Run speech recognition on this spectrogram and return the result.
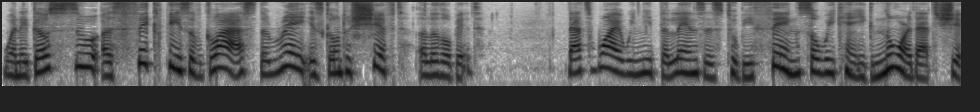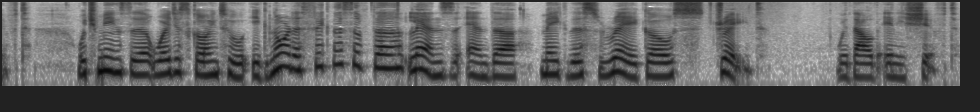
when it goes through a thick piece of glass, the ray is going to shift a little bit. That's why we need the lenses to be thin so we can ignore that shift, which means uh, we're just going to ignore the thickness of the lens and uh, make this ray go straight without any shift.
